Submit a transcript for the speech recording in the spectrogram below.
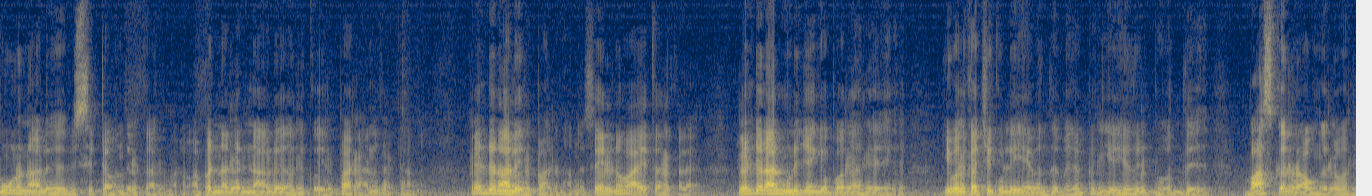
மூணு நாள் விசிட்டாக வந்திருக்காரு மேடம். அப்போ என்ன ரெண்டு நாள் இருக்கு இருப்பாரான்னு கேட்டாங்க. ரெண்டு நாள் இருப்பார் நாங்கள் சரின்னு வாயை திறக்கலை. ரெண்டு நாள் முடிஞ்சு இங்கே போகிறாரு இவர் கட்சிக்குள்ளேயே வந்து மிகப்பெரிய எதிர்ப்பு வந்து பாஸ்கர் ராவுங்கிறவர்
